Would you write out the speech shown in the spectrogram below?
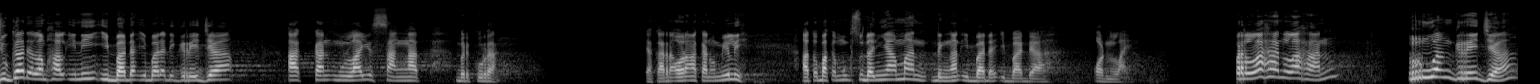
Juga dalam hal ini ibadah-ibadah di gereja akan mulai sangat berkurang. Ya karena orang akan memilih atau bahkan mungkin sudah nyaman dengan ibadah-ibadah online perlahan-lahan ruang gereja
